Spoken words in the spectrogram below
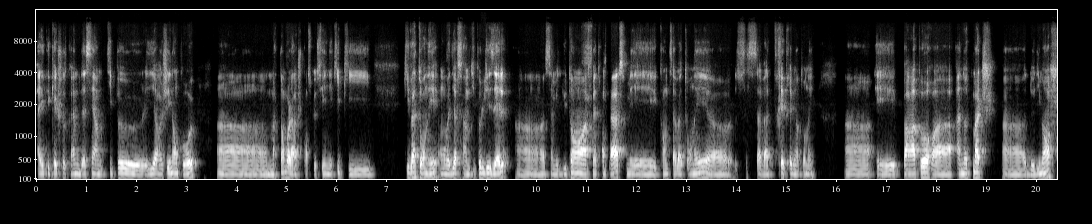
a été quelque chose quand même d'assez un petit peu dire, gênant pour eux. Maintenant, voilà, je pense que c'est une équipe qui, qui va tourner. On va dire c'est un petit peu le diesel. Ça met du temps à se mettre en place, mais quand ça va tourner, euh, ça, ça va très très bien tourner. Euh, et par rapport à, notre match euh, de dimanche,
